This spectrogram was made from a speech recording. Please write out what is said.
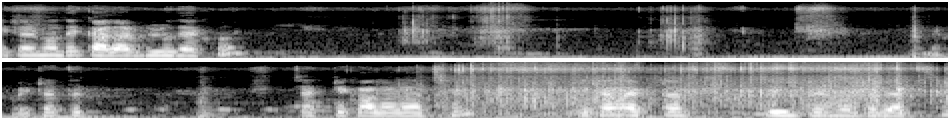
এটার মধ্যে কালারগুলো দেখো। দেখো, এটাতে চারটে কালার আছে। এটাও একটা প্রিন্টের মধ্যে যাচ্ছে।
